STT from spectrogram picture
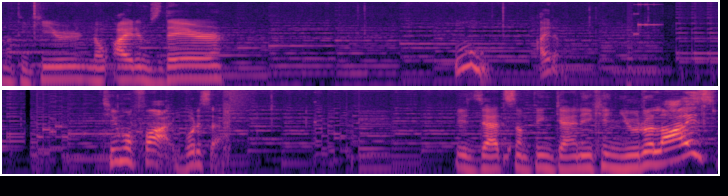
Nothing here. No items there. Ooh, item. Team of five. What is that? Is that something Danny can utilize?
